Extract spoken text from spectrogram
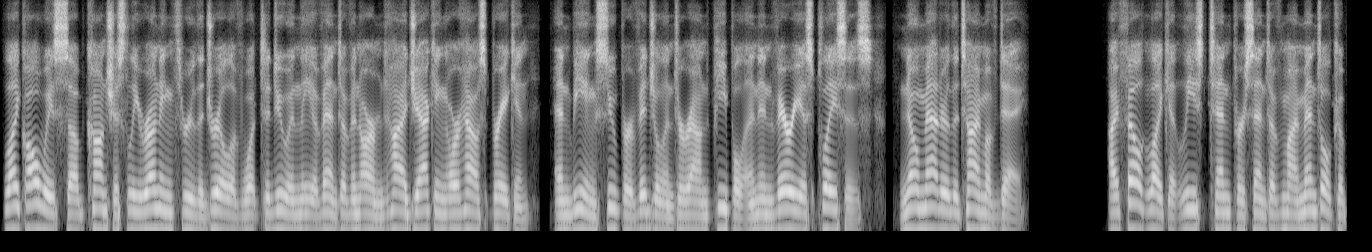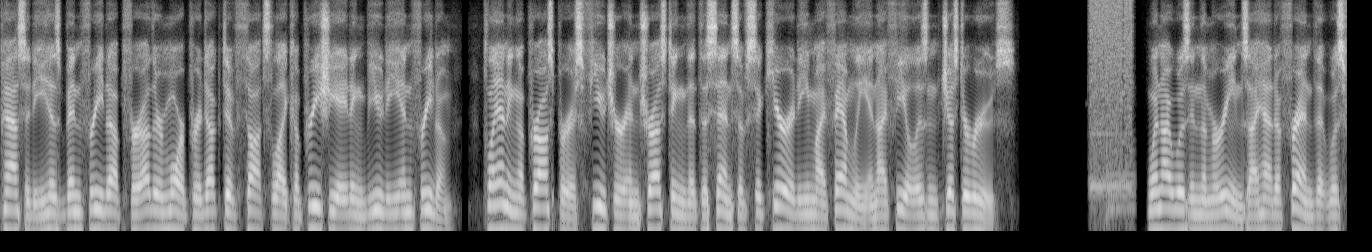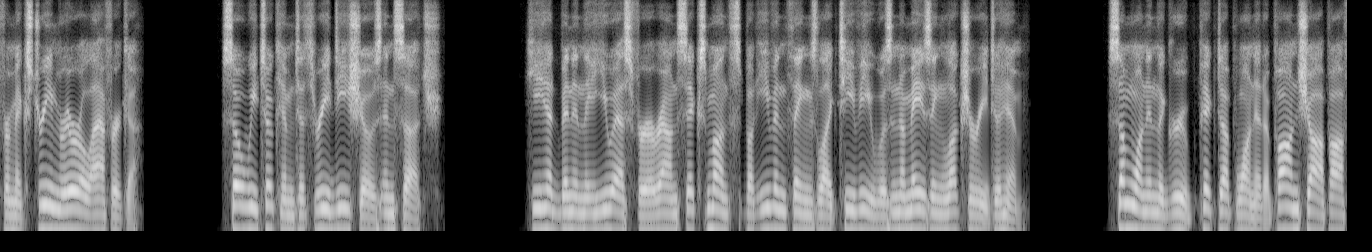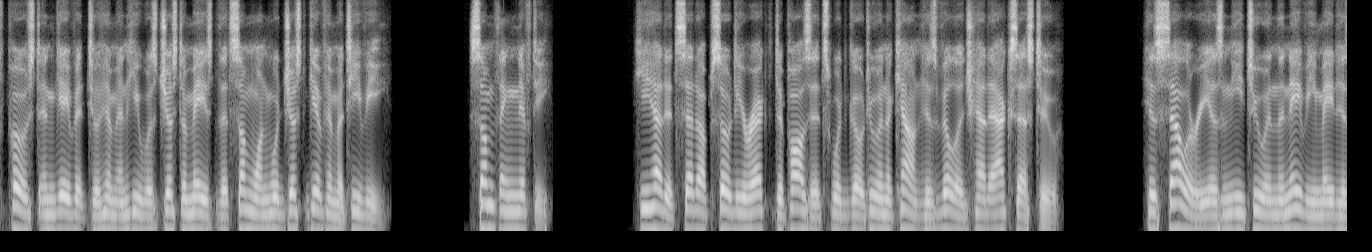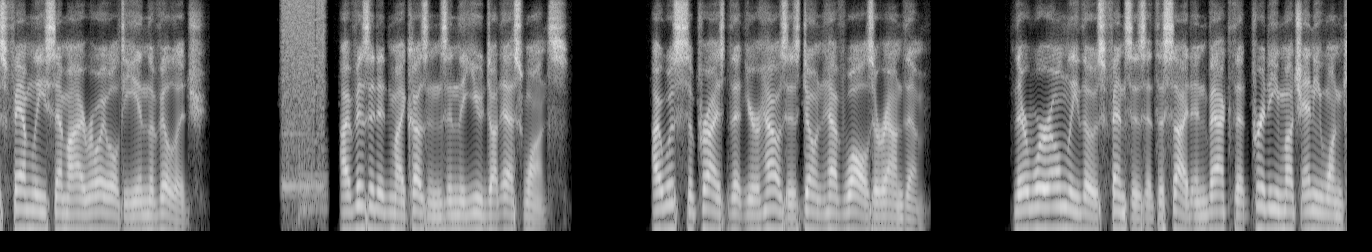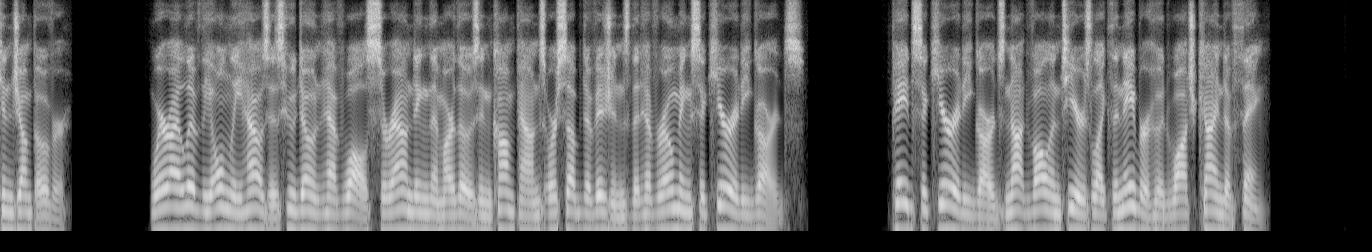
Like always subconsciously running through the drill of what to do in the event of an armed hijacking or house break-in, and being super vigilant around people and in various places, no matter the time of day. I felt like at least 10% of my mental capacity has been freed up for other more productive thoughts like appreciating beauty and freedom, planning a prosperous future and trusting that the sense of security my family and I feel isn't just a ruse. When I was in the Marines I had a friend that was from extreme rural Africa. So we took him to 3D shows and such. He had been in the US for around 6 months but even things like TV was an amazing luxury to him. Someone in the group picked up one at a pawn shop off post and gave it to him and he was just amazed that someone would just give him a TV. Something nifty. He had it set up so direct deposits would go to an account his village had access to. His salary as an E2 in the Navy made his family semi-royalty in the village. I visited my cousins in the U.S. once. I was surprised that your houses don't have walls around them. There were only those fences at the side and back that pretty much anyone can jump over. Where I live the only houses who don't have walls surrounding them are those in compounds or subdivisions that have roaming security guards. Paid security guards not volunteers like the neighborhood watch kind of thing.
